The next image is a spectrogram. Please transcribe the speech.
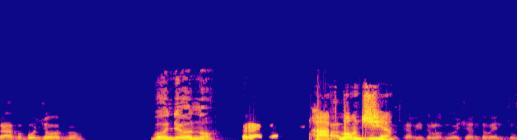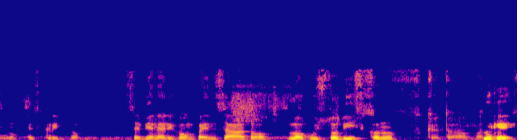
Rav, buongiorno. Buongiorno. Ah, bom dia. No capitolo 221 è scritto: Se viene ricompensato, lo custodiscono. Perché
